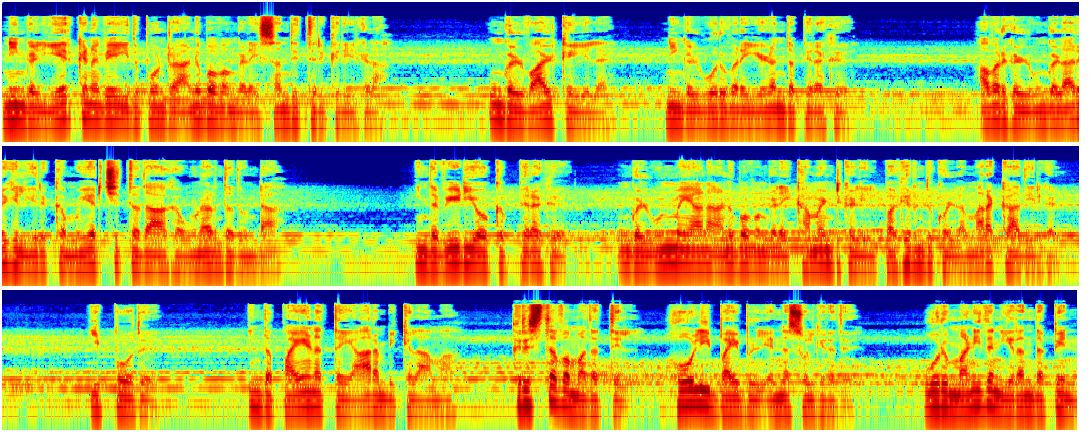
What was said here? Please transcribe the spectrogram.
நீங்கள் ஏற்கனவே இதுபோன்ற அனுபவங்களை சந்தித்திருக்கிறீர்களா? உங்கள் வாழ்க்கையில நீங்கள் ஒருவரை இழந்த பிறகு அவர்கள் உங்கள் அருகில் இருக்க முயற்சித்ததாக உணர்ந்ததுண்டா? இந்த வீடியோக்கு பிறகு உங்கள் உண்மையான அனுபவங்களை கமெண்ட்களில் பகிர்ந்து கொள்ள மறக்காதீர்கள். இப்போது இந்த பயணத்தை ஆரம்பிக்கலாமா? கிறிஸ்தவ மதத்தில் ஹோலி பைபிள் என்ன சொல்கிறது? ஒரு மனிதன் இறந்த பின்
